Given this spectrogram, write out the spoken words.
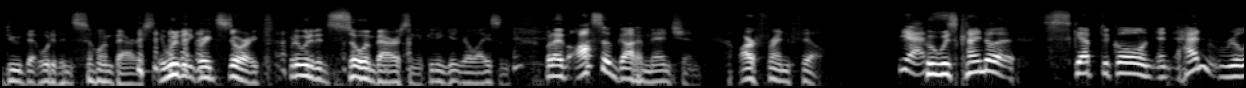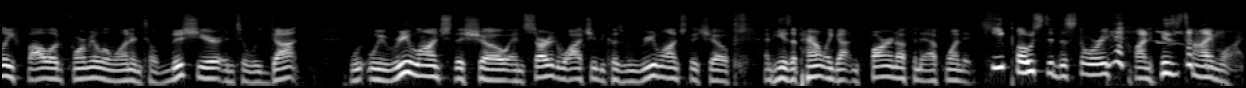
dude, that would have been so embarrassing. It would have been a great story, but it would have been so embarrassing if you didn't get your license. But I've also got to mention our friend Phil. Yes. who was kind of skeptical and, and hadn't really followed Formula One until this year, until we got we, we relaunched the show and started watching because we relaunched the show, and he has apparently gotten far enough into F1 that he posted the story on his timeline.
